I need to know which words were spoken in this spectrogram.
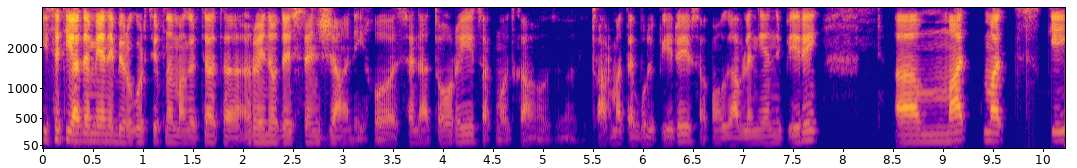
ისეთი ადამიანები როგორც იყვნენ მაგალითად რენო დე სენ-ჟანი, ხო, სენატორი, საკმაოდ წარმატებული პირი, საკმაოდ გავლენიანი პირი, აა მათ მათ კი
